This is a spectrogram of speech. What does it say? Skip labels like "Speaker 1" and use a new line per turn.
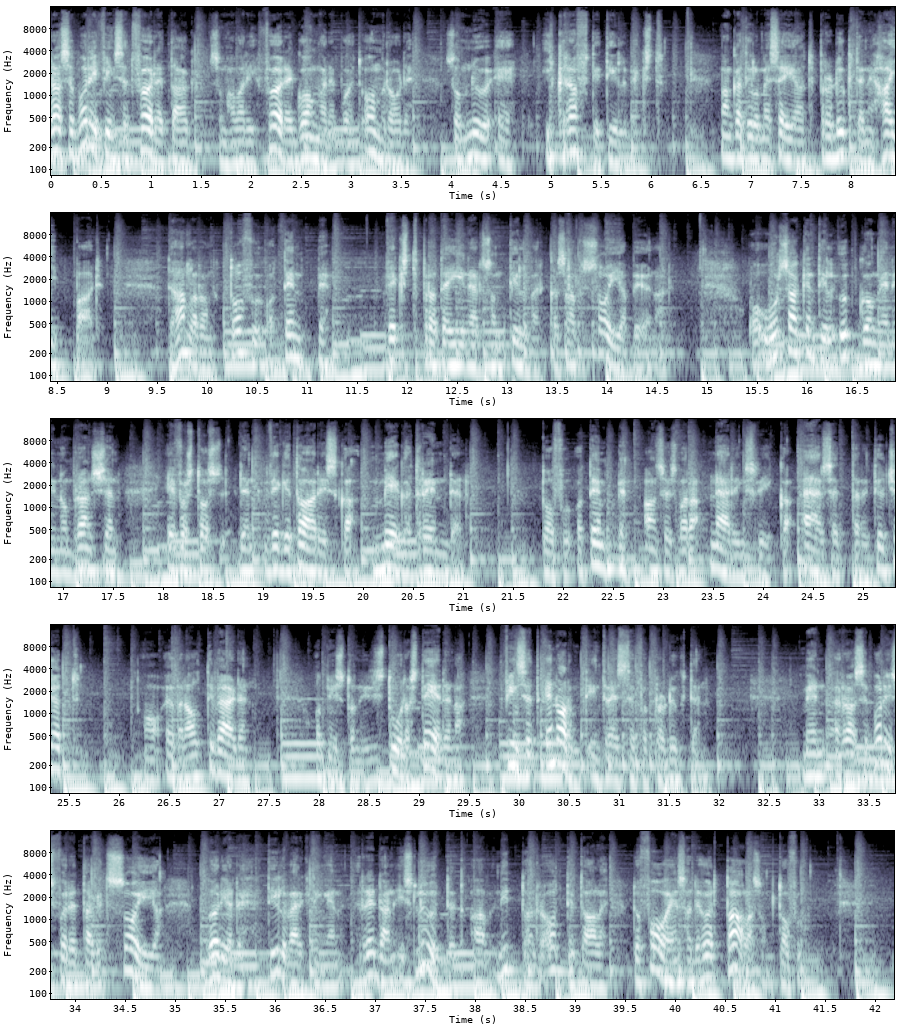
I Raseborg finns ett företag som har varit föregångare på ett område som nu är i kraftig tillväxt. Man kan till och med säga att produkten är hypad. Det handlar om tofu och tempe, växtproteiner som tillverkas av sojabönan. Och orsaken till uppgången inom branschen är förstås den vegetariska megatrenden. Tofu och tempe anses vara näringsrika ersättare till kött och överallt i världen, åtminstone i de stora städerna, finns ett enormt intresse för produkten. Men Raseborgsföretaget Soja började tillverkningen redan i slutet av 1980-talet då få ens hade hört talas om tofu.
